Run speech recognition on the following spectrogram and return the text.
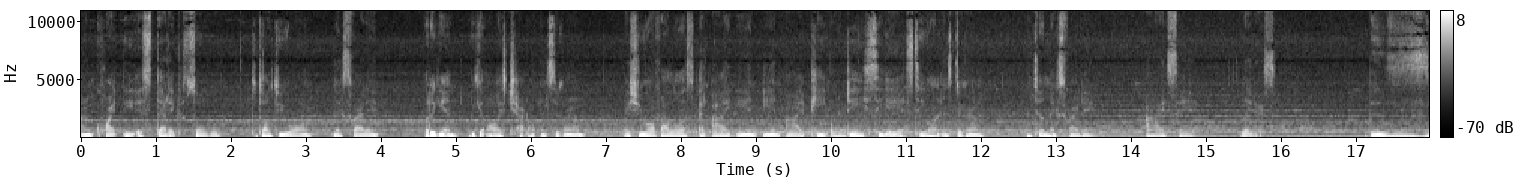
I'm quite the ecstatic soul to talk to you all next Friday. But again, we can always chat on Instagram. Make sure you all follow us at I N N I P O D C A S T on Instagram. Until next Friday, I say laters. Buzz.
